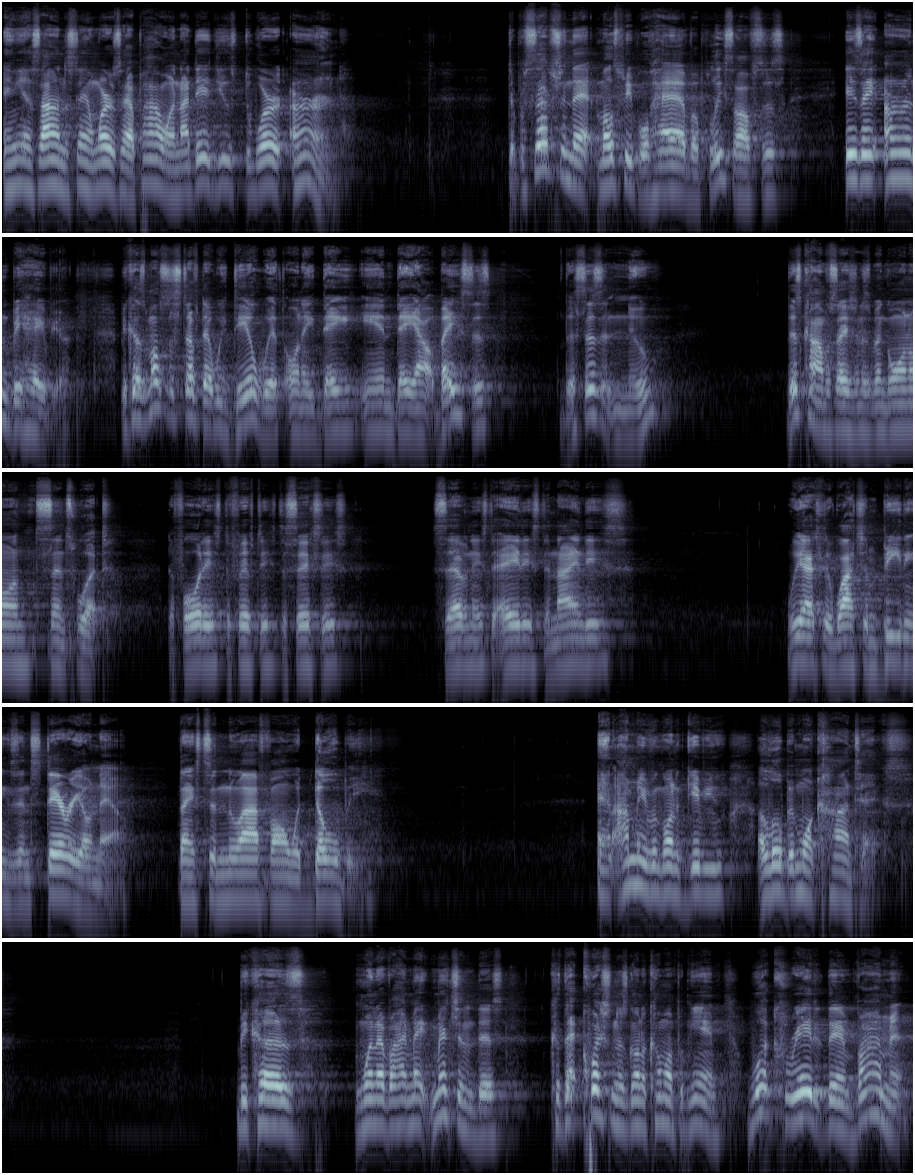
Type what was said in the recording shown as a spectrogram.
And yes, I understand words have power, and I did use the word earned. The perception that most people have of police officers is a earned behavior. Because most of the stuff that we deal with on a day in, day out basis, this isn't new. This conversation has been going on since what? The 40s, the 50s, the 60s, 70s, the 80s, the 90s. We actually watching beatings in stereo now, thanks to the new iPhone with Dolby. And I'm even going to give you a little bit more context. Because whenever I make mention of this, because that question is going to come up again what created the environment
